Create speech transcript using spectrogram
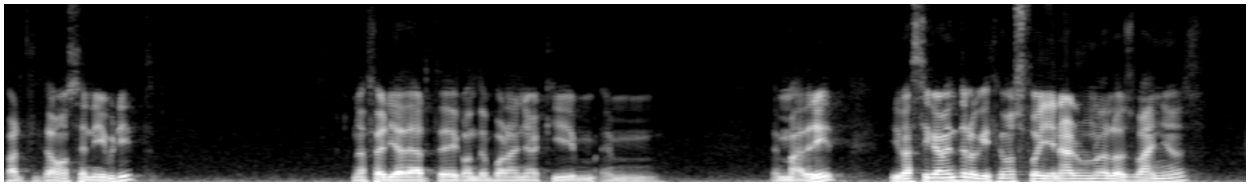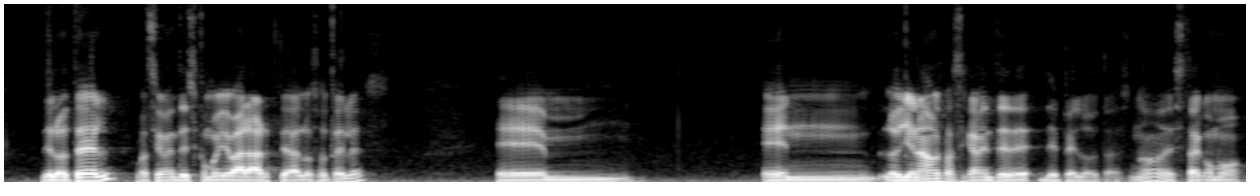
participamos en Hybrid, una feria de arte contemporáneo aquí en, Madrid. Y básicamente lo que hicimos fue llenar uno de los baños del hotel, básicamente es como llevar arte a los hoteles. Em, lo llenamos básicamente de, pelotas. ¿no? Está como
